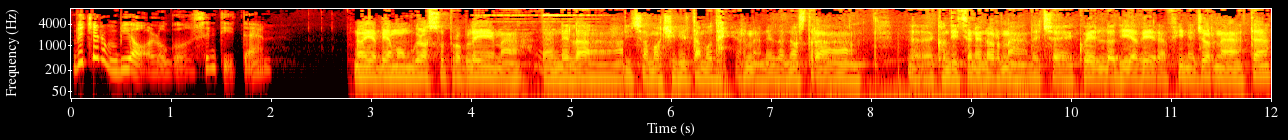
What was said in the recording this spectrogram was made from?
Invece era un biologo, sentite. Noi abbiamo un grosso problema eh, nella diciamo, civiltà moderna, nella nostra eh, condizione normale, cioè quello di avere a fine giornata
